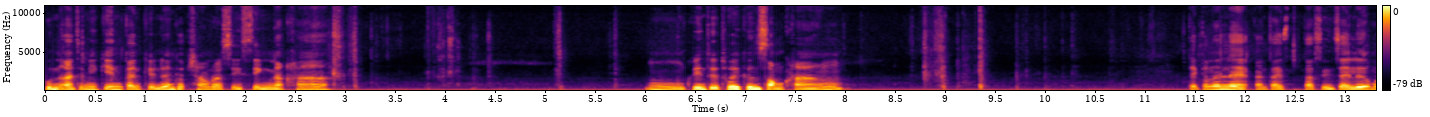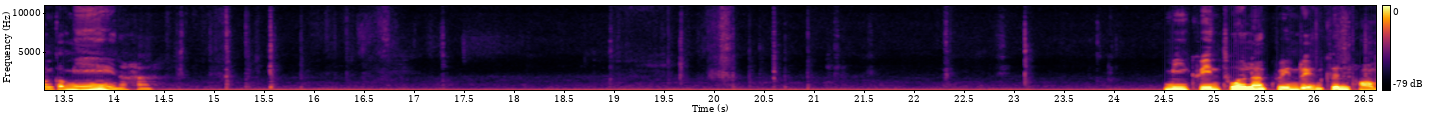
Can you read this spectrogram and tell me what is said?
คุณอาจจะมีเกณฑ์การเกี่ยวเนื่องกับชาวราศีสิงห์นะคะ อืมควีนถือถ้วยขึ้นสองครั้ง แต่ก็นั่นแหละการตัดตัดสินใจเลือกมันก็มีนะคะ มีควีนถ้วยและควีนเหรียญขึ้นพร้อม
